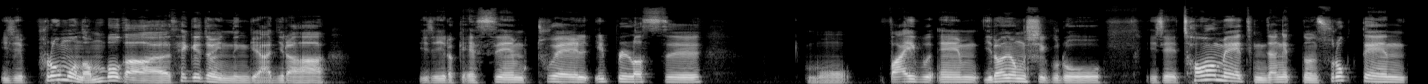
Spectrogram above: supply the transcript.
이제 프로모 넘버가 새겨져 있는 게 아니라 이제 이렇게 SM2L 1 플러스 뭐 5M 이런 형식으로 이제 처음에 등장했던 수록된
